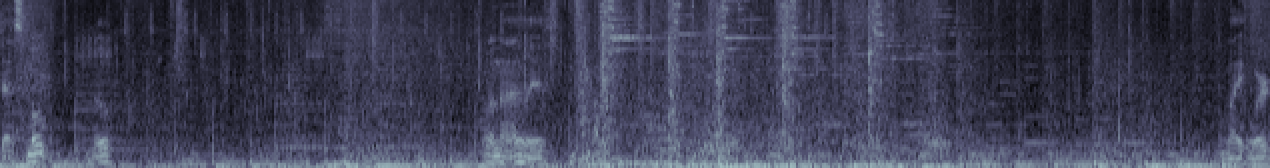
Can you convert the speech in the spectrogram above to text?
That smoke. Nope. Oh no, that is. Light work.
